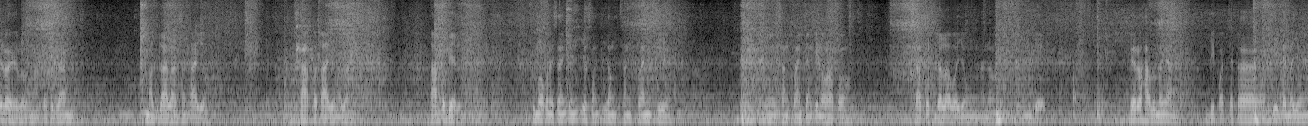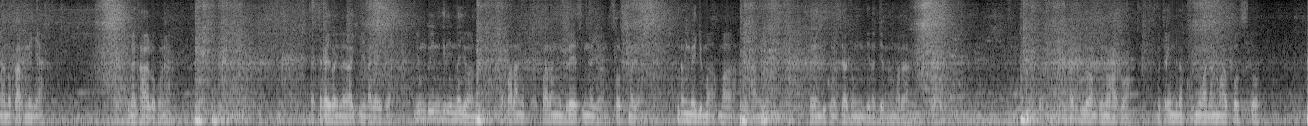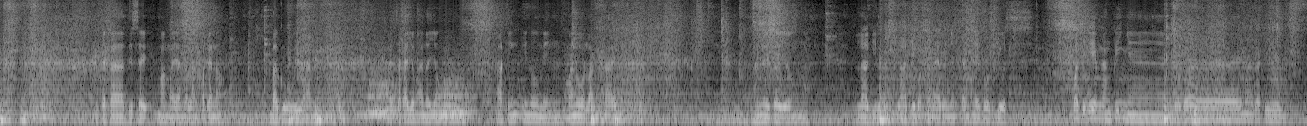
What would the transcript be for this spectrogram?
Hello, hello mga katigang. Maglalans na tayo. Taco tayo ngayon. Taco Bell. Kumuha ko na isang, isang, isang, isang crunchy. Yung isang crunchy ang kinuha ko. Tapos dalawa yung ano, yung hindi. Pero halo na yan. Beef at saka chicken na yung ano karne niya. Pinaghalo ko na. At saka yung nilagay ko. Yung green green na yon, parang parang dressing na yon, sauce na yon. Yun ang medyo ma mahangin. Kaya hindi ko masyadong dinagyan ng marami. Ito, tatlo ang kinuha ko. At saka hindi na ng mga fruits ko. At saka dessert, mamaya na lang pag ano, bago uwian. At saka yung ano, yung aking inumin, panulak ay ano ito yung lagi lagi basta meron yung pineapple juice. Pati game ng pinya. Bye bye mga katigs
